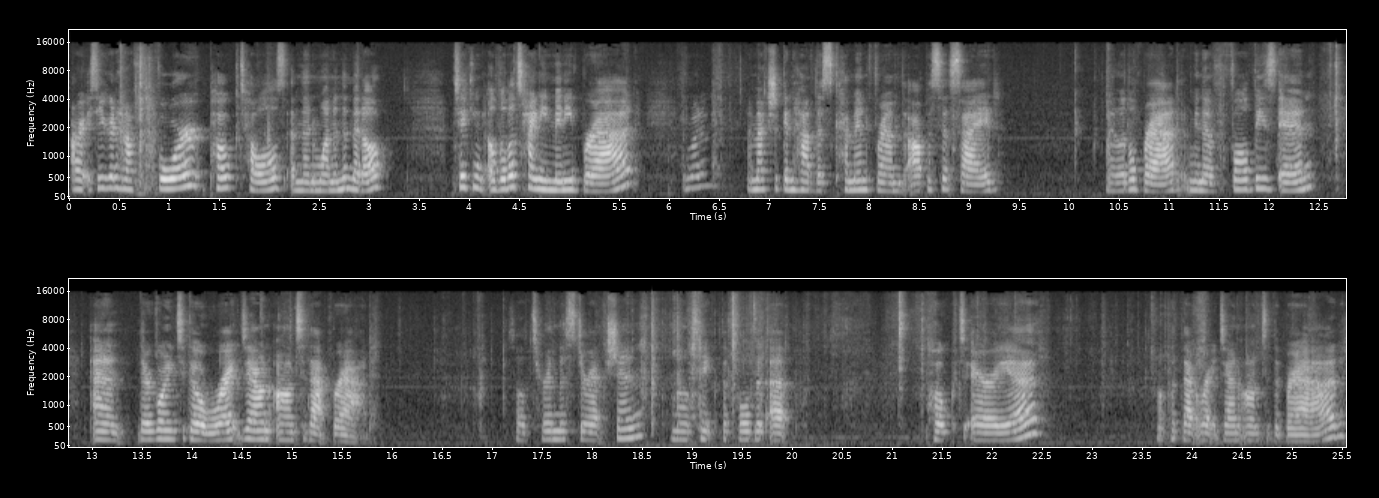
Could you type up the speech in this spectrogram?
Alright, so you're going to have four poked holes and then one in the middle. Taking a little tiny mini brad. I'm actually going to have this come in from the opposite side. My little brad. I'm going to fold these in and they're going to go right down onto that brad. So I'll turn this direction and I'll take the folded up poked area. I'll put that right down onto the brad.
